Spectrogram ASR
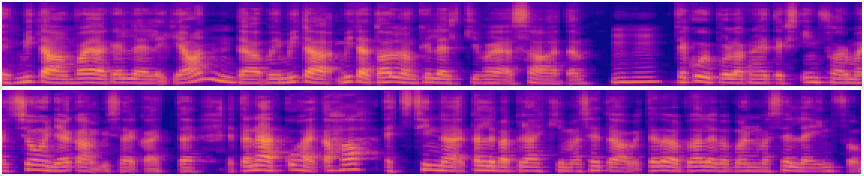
et mida on vaja kellelegi anda või mida, mida tal on kelleltki vaja saada mm. -hmm. tegu võib olla ka näiteks informatsiooni jagamisega, et, et ta näeb kohe, et ahah, et sinna talle peab rääkima seda või teda peab, talle peab andma selle info.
